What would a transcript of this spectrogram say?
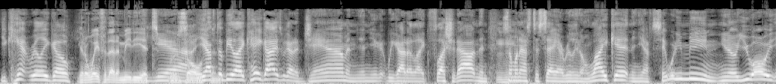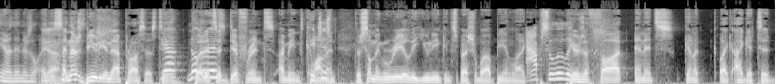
you can't really go You got to wait for that immediate yeah, result. you have to be like, hey guys, we got a jam, and then you, we got to like flush it out, and then Mm-hmm. someone has to say, I really don't like it, and then you have to say, what do you mean? You know, you always, you know, and then there's, Yeah. and there's beauty in that process too. Yeah, no, but it's is. a different. I mean, come It on, just- man. There's something really unique and special about being like, Absolutely. Here's a thought, and it's gonna like I get to,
